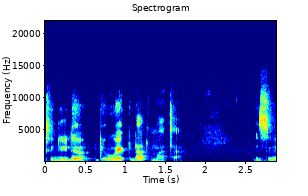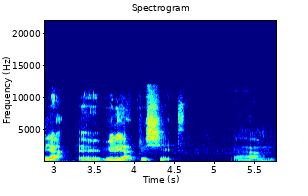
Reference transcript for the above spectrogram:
to do the, the work that matter. And so, yeah, uh, really appreciate um,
